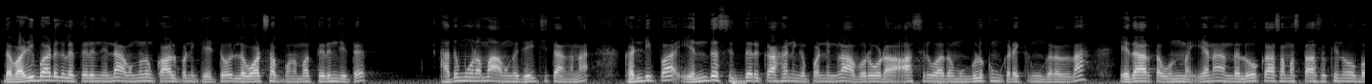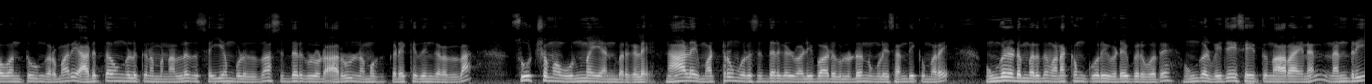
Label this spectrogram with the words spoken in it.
இந்த வழிபாடுகளை தெரிஞ்சுன்னா அவங்களும் கால் பண்ணி கேட்டோ இல்லை வாட்ஸ்அப் மூலமாக தெரிஞ்சுட்டு அது மூலமாக அவங்க ஜெயிச்சிட்டாங்கன்னா கண்டிப்பாக எந்த சித்தருக்காக நீங்கள் பண்ணீங்களோ அவரோட ஆசீர்வாதம் உங்களுக்கும் கிடைக்குங்கிறது தான் யதார்த்த உண்மை. ஏன்னா அந்த லோகா சமஸ்தா சுகினோ பவந்துங்கிற மாதிரி அடுத்தவங்களுக்கு நம்ம நல்லது செய்யும் பொழுது தான் சித்தர்களோட அருள் நமக்கு கிடைக்குதுங்கிறது தான் சூட்சம உண்மை அன்பர்களே. நாளை மற்றும் ஒரு சித்தர்கள் வழிபாடுகளுடன் உங்களை சந்திக்கும் வரை உங்களிடமிருந்து வணக்கம் கூறி விடைபெறுவது உங்கள் விஜய் சேத்து நாராயணன். நன்றி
